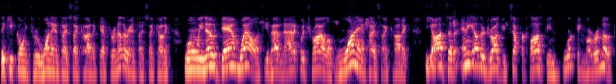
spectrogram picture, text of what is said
they keep going through one antipsychotic after another antipsychotic when we know damn well if you've had an adequate trial of one antipsychotic, the odds that any other drug except for clozapine working are remote.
